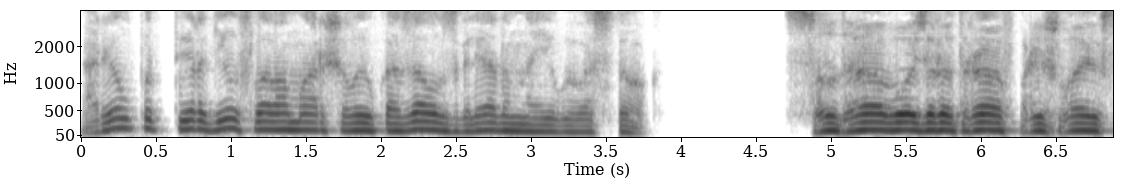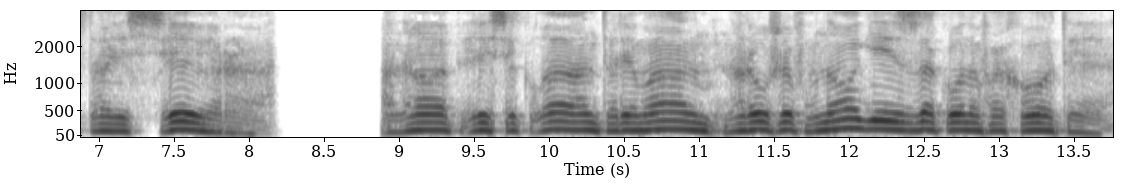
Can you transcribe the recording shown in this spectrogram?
Орел подтвердил слова маршала и указал взглядом на юго-восток. «Сюда, в озеро Трав, пришла их стая с севера. Она пересекла Антариман, нарушив многие из законов охоты.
